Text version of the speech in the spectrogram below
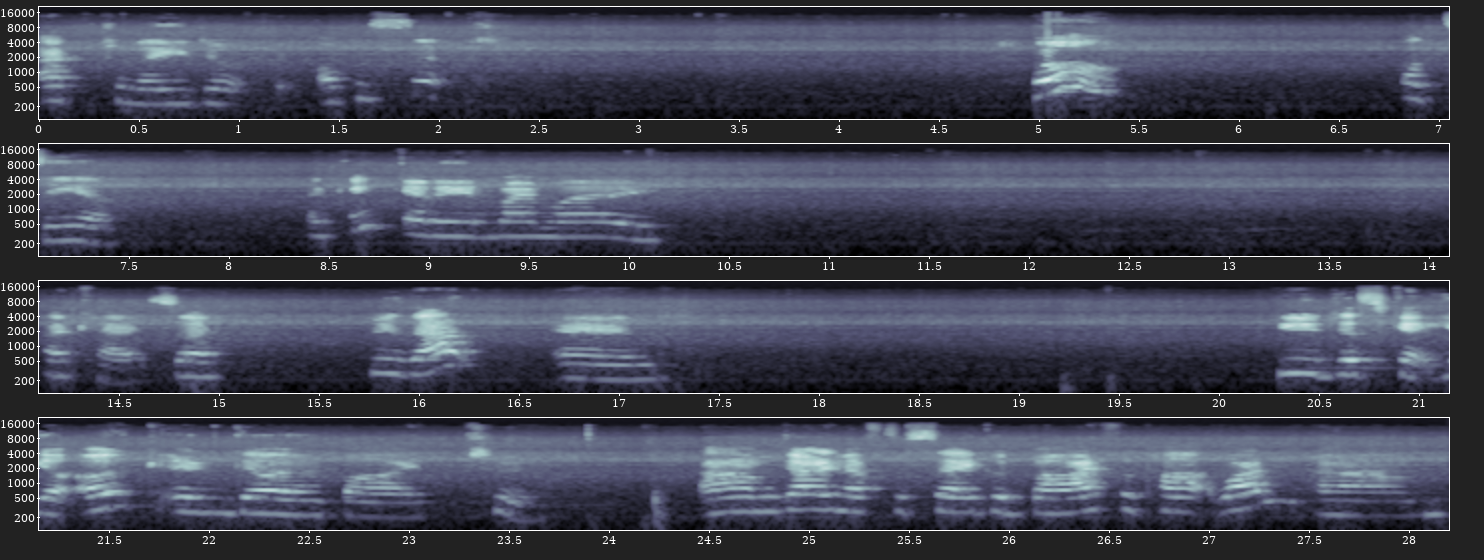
actually you do it the opposite. Oh! Oh dear. I keep getting in my way. Okay, so do that and you just get your oak and go by two. I'm going to have to say goodbye for part one. Um,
